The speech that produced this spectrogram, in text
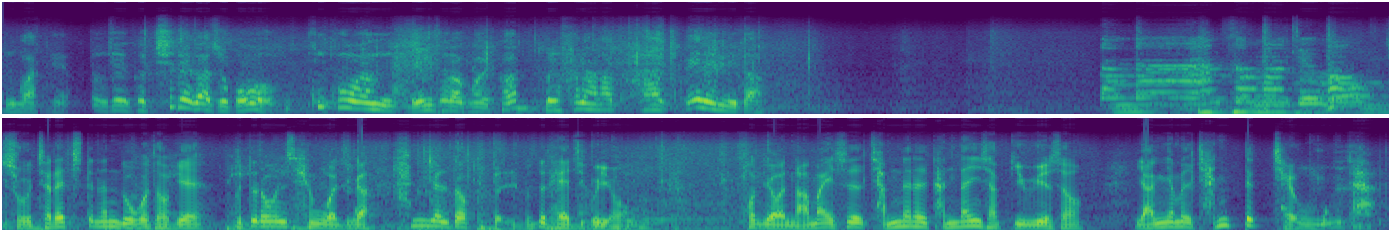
것 같아요. 이제 그 칠해가지고 콩콩한 냄새라고 할까? 그걸 하나하나 다 빼냅니다. 수차례 치드는 노고 덕에 부드러운 생우거지가 한결 더 부들부들해지고요. 혹여 남아있을 잡내를 단단히 잡기 위해서 양념을 잔뜩 재웁니다.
